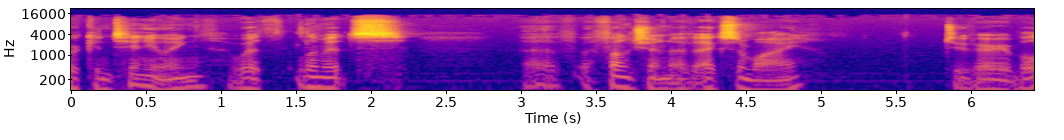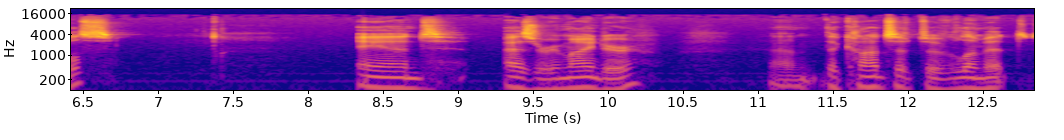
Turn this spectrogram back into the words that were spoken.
we're continuing with limits of a function of x and y, two variables. And as a reminder, um, the concept of limit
